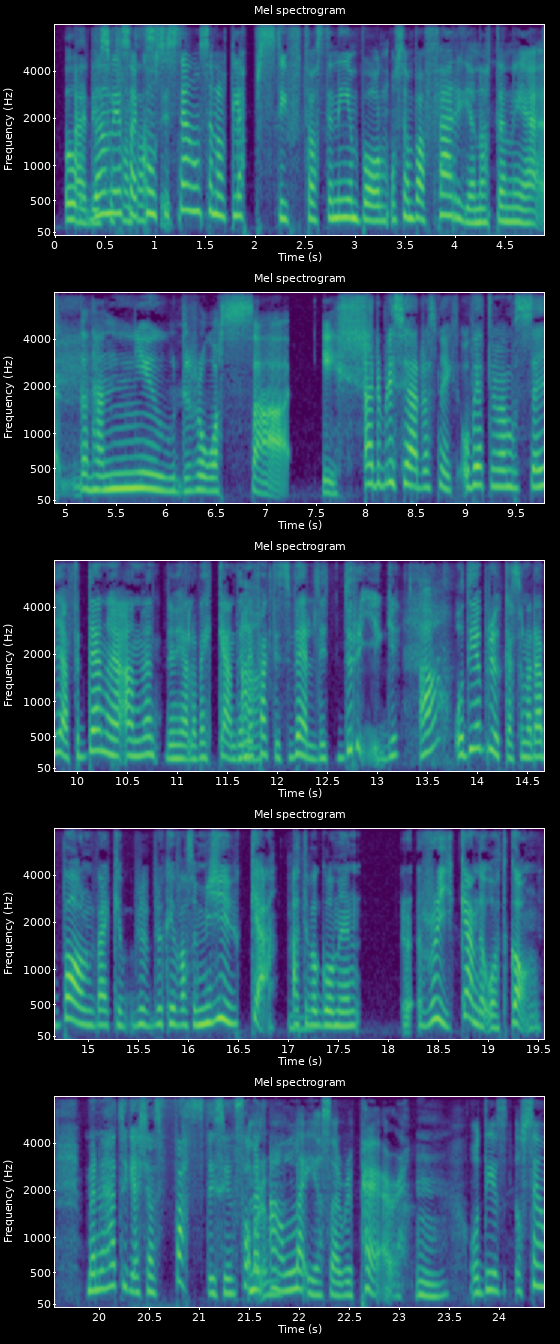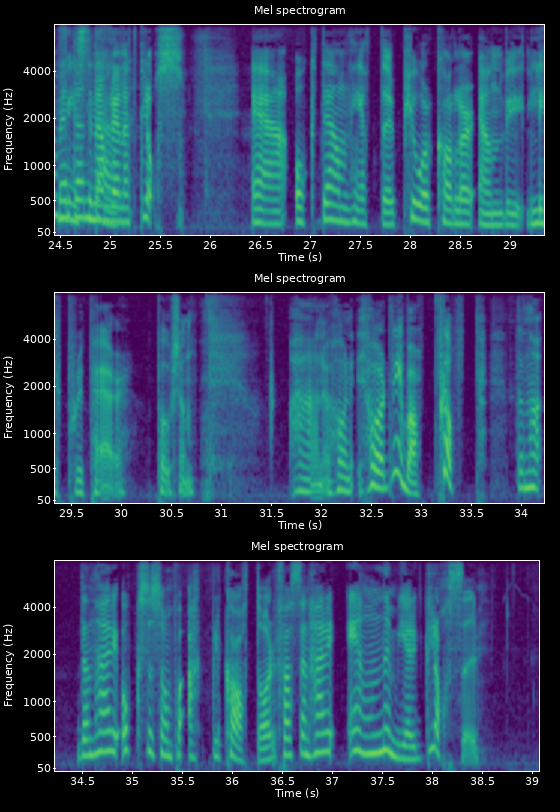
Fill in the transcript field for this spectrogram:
Och är den så är så här, konsistensen av ett läppstift fast den är en balm och sen bara färgen att den är den här nude rosa ish. Ja, det blir så jädra snyggt. Och vet du vad jag måste säga? För den har jag använt nu hela veckan. Den är faktiskt väldigt dryg. Ja. Och det brukar sådana där bru- brukar ju vara så mjuka. Att det bara går med en rykande åtgång. Men den här tycker jag känns fast i sin form. Men alla är så repair. Och, det, och sen Men finns det där- nämligen ett gloss. Eh, och den heter Pure Color Envy Lip Repair Potion. Här nu, hör ni, hörde ni bara plopp? Den, har, den här är också som på applikator fast den här är ännu mer glossy.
